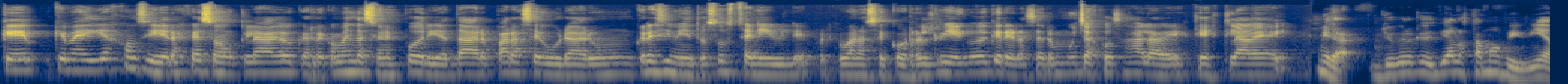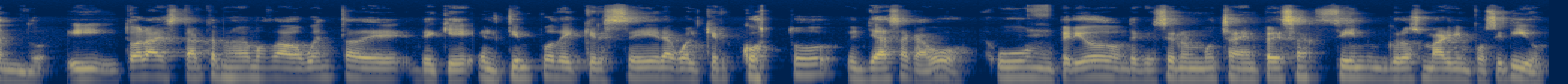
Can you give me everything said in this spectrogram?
¿Qué, qué medidas consideras que son clave o qué recomendaciones podrías dar para asegurar un crecimiento sostenible? Porque, bueno, se corre el riesgo de querer hacer muchas cosas a la vez, que es clave ahí? Mira, yo creo que ya lo estamos viviendo y todas las startups nos hemos dado cuenta de que el tiempo de crecer a cualquier costo ya se acabó hubo un periodo donde crecieron muchas empresas sin gross margin positivo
